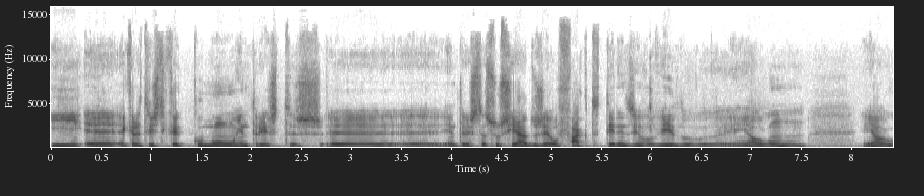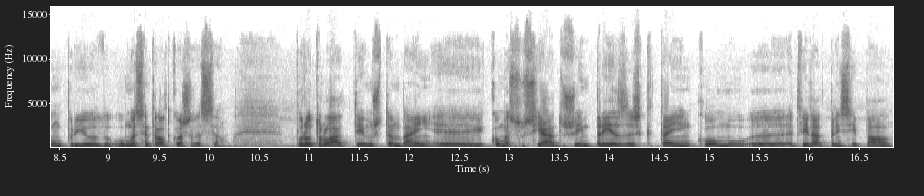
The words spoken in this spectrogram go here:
e eh, a característica comum entre estes, entre estes associados é o facto de terem desenvolvido em algum, em algum período uma central de cogeração. Por outro lado, temos também, eh, como associados, empresas que têm como eh, atividade principal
